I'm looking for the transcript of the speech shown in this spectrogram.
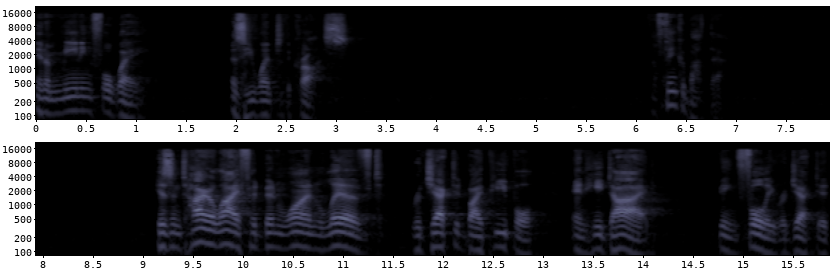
in a meaningful way as he went to the cross. Now, think about that. His entire life had been one lived rejected by people, and he died being fully rejected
